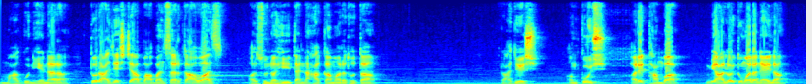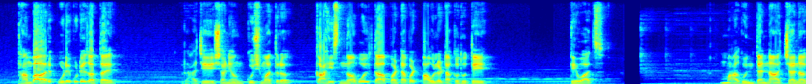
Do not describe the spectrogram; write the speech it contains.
मागून येणारा तो राजेशच्या बाबांसारखा आवाज अजूनही त्यांना हाका मारत होता. राजेश अंकुश अरे थांबा मी आलोय तुम्हाला न्यायला. थांबा अरे पुढे कुठे जाताय? राजेश आणि अंकुश मात्र काहीच न बोलता पटापट पावलं टाकत होते. तेव्हाच मागून त्यांना अचानक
